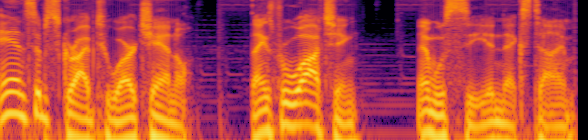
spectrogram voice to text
and subscribe to our channel. Thanks for watching, and we'll see you next time.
